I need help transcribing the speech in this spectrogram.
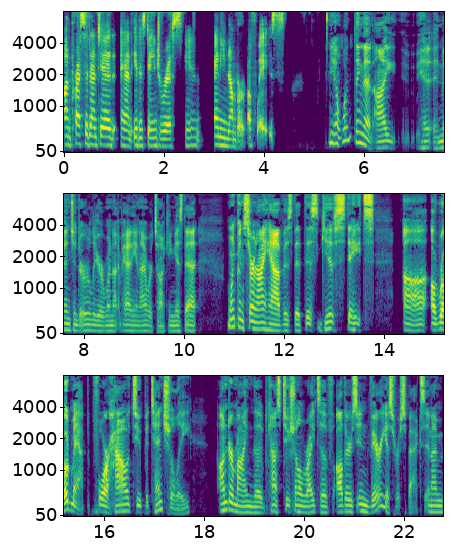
unprecedented and it is dangerous in any number of ways. Yeah, one thing that I had mentioned earlier when Patti and I were talking is that one concern I have is that this gives states uh, a roadmap for how to potentially undermine the constitutional rights of others in various respects. And I'm,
